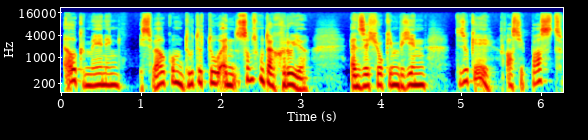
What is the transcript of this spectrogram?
elke mening is welkom, doet ertoe. En soms moet dat groeien. En zeg je ook in het begin, het is oké, als je past,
